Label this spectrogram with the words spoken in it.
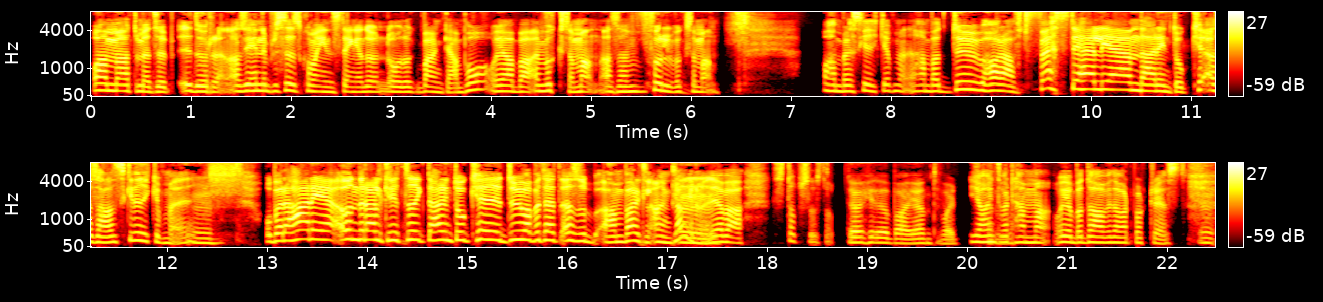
Och han möter mig typ i dörren. Alltså jag hinner precis komma in, stänga dörren och då bankar han på. Och jag bara, en vuxen man, alltså en full vuxen man. Och han börjar skrika på mig. Han bara, du har haft fest i helgen, det här är inte okej. Alltså han skriker på mig. Mm. Och bara, det här är under all kritik, det här är inte okej. Du har betett... Alltså, han verkligen anklagade mig. Jag bara, stopp, stopp, stopp. Det var bara, jag har inte varit Jag har inte varit hemma. Och jag bara, David har varit bortrest. Mm.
